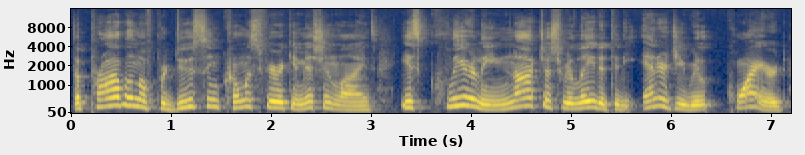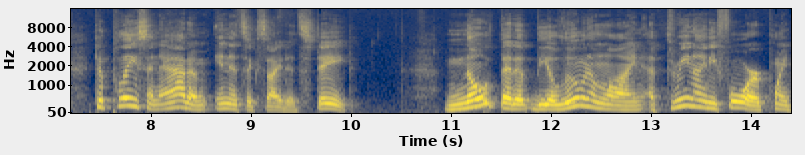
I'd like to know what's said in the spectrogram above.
The problem of producing chromospheric emission lines is clearly not just related to the energy required to place an atom in its excited state. Note that the aluminum line at 394.403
